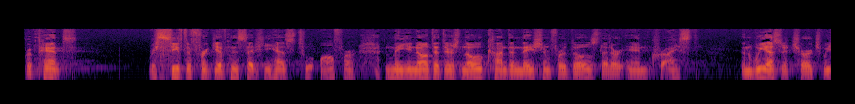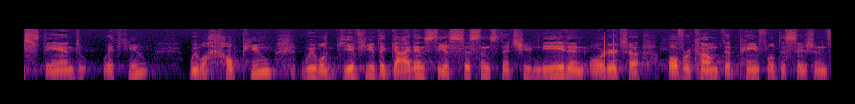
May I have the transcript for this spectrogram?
repent, receive the forgiveness that he has to offer. May you know that there's no condemnation for those that are in Christ. And we as a church, we stand with you. We will help you. We will give you the guidance, the assistance that you need in order to overcome the painful decisions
